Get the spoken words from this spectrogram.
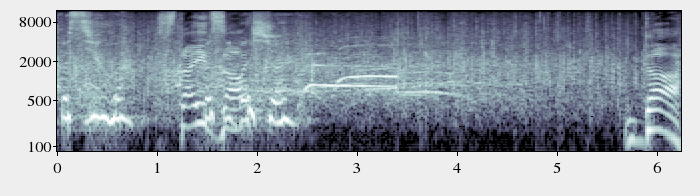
Спасибо. Стоит Спасибо зал. большое. Да.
